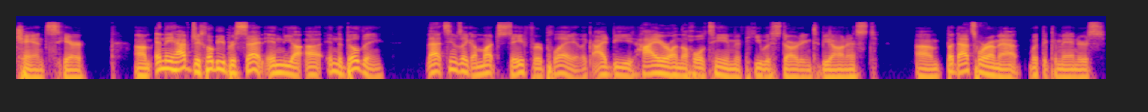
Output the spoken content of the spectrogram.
chance here. Um, and they have Jacoby Brissett in the uh, in the building. That seems like a much safer play. Like I'd be higher on the whole team if he was starting, to be honest. Um, but that's where I'm at with the Commanders.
